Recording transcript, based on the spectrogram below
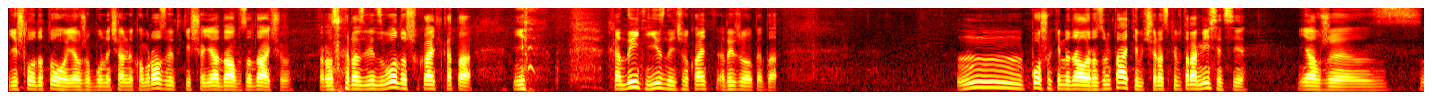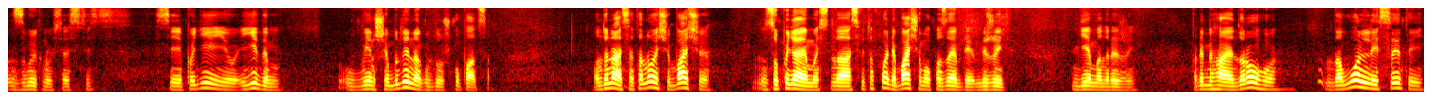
Дійшло до того, я вже був начальником розвідки, що я дав задачу роз- розвідзводу шукати кота. І ходить, їздить, шукати рижого кота. Пошуки не дали результатів. Через півтора місяці я вже звикнувся з, цією подією. Їдемо в інший будинок в душ купатися. 11 ночі, бачу, зупиняємось на світофорі, бачимо по зебрі біжить демон рижий. Перебігає дорогу, довольний, ситий.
